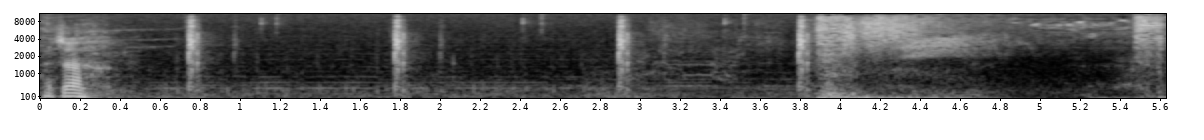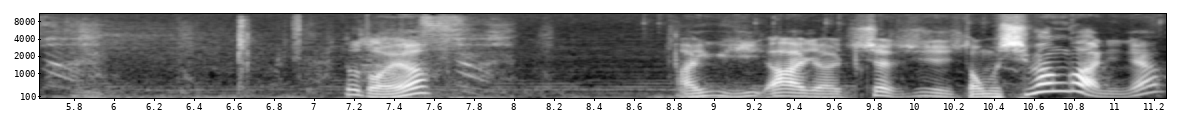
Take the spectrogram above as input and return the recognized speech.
가자 또 너야? 아 이거 이, 아, 야, 진짜, 진짜 너무 심한 거 아니냐?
